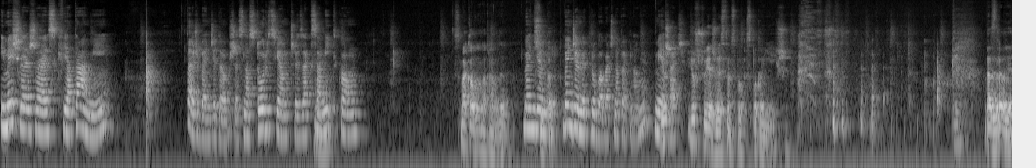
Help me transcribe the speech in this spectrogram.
I myślę, że z kwiatami też będzie dobrze. Z nasturcją czy z aksamitką. Smakowo naprawdę. Będziemy, Super. będziemy próbować na pewno, nie? Mieszać. Już, już czuję, że jestem spo- spokojniejszy. Na zdrowie.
